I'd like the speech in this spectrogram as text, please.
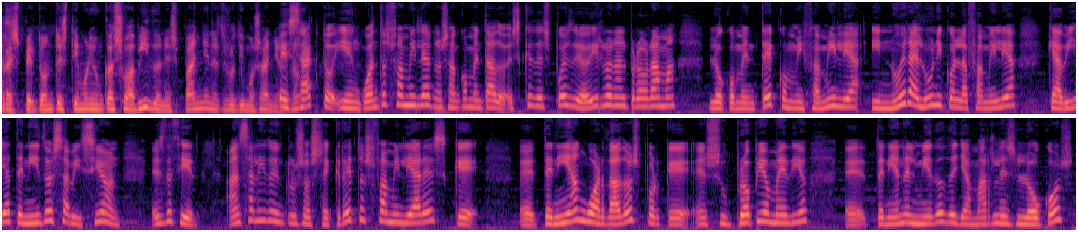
respecto a un testimonio, un caso ha habido en España en estos últimos años? Exacto. Y en cuántas familias nos han comentado, es que después después de oírlo en el programa, lo comenté con mi familia y no era el único en la familia que había tenido esa visión. Es decir, han salido incluso secretos familiares que eh, tenían guardados porque en su propio medio eh, tenían el miedo de llamarles locos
